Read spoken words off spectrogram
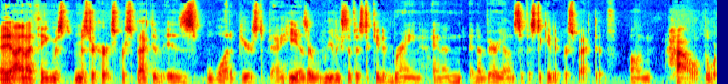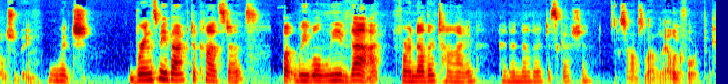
Yeah, and I think Mr. Curtain's perspective is what appears to be. He has a really sophisticated brain and a, and a very unsophisticated perspective on how the world should be. which brings me back to Constance, but we will leave that for another time and another discussion. Sounds lovely. I look forward to it.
